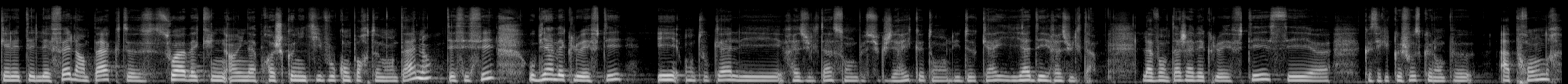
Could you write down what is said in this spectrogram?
quel était l'effet, l'impact, soit avec une, approche cognitivo-comportementale, hein, TCC, ou bien avec l'EFT, et en tout cas, les résultats semblent suggérer que dans les deux cas, il y a des résultats. L'avantage avec l'EFT, c'est euh, que c'est quelque chose que l'on peut apprendre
